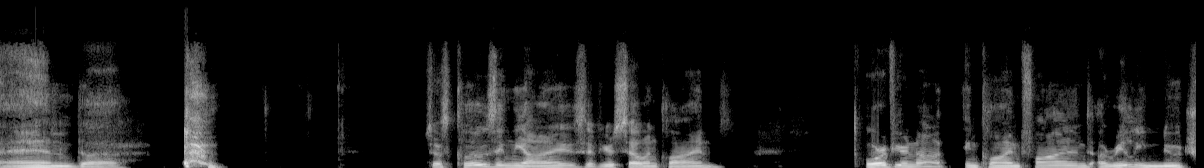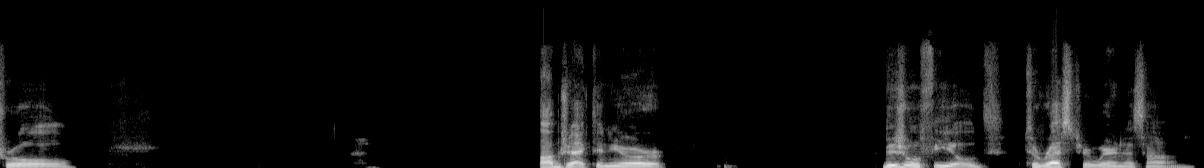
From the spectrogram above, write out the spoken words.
And uh, just closing the eyes if you're so inclined. Or if you're not inclined, find a really neutral object in your visual field to rest your awareness on.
